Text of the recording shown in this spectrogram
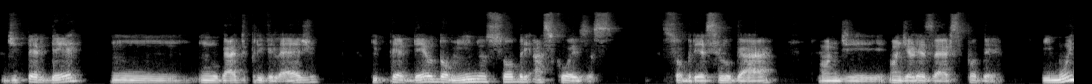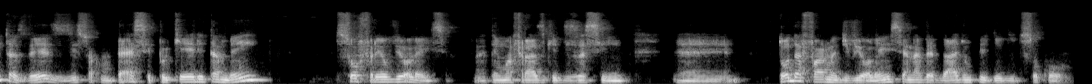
de perder um, um lugar de privilégio e perder o domínio sobre as coisas, sobre esse lugar onde onde ele exerce poder. E muitas vezes isso acontece porque ele também sofreu violência. Né? Tem uma frase que diz assim: é, toda forma de violência é, na verdade, um pedido de socorro.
